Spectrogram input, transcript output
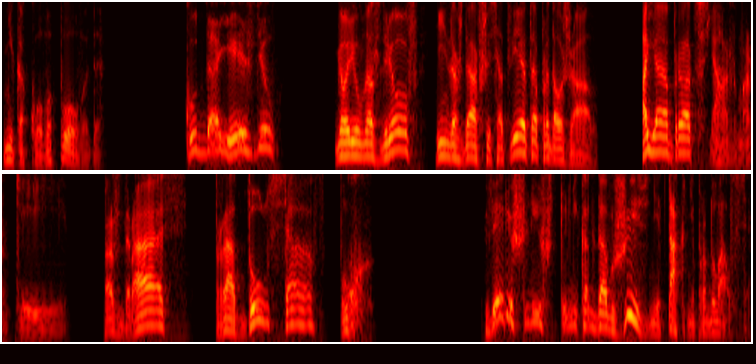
никакого повода. Куда ездил? — говорил Ноздрев и, не дождавшись ответа, продолжал. А я, брат, с ярмарки. Поздравь, продулся в пух. Веришь ли, что никогда в жизни так не продувался?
